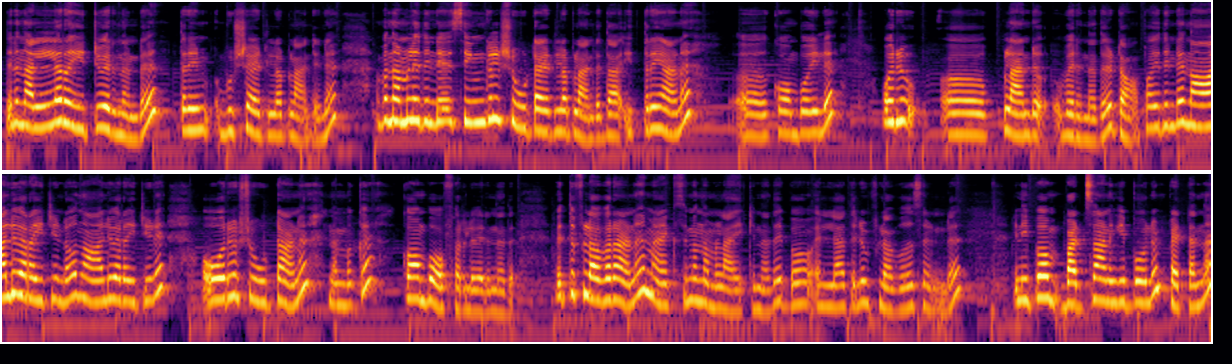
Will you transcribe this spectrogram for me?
ഇതിന് നല്ല റേറ്റ് വരുന്നുണ്ട് ഇത്രയും ബുഷ് ആയിട്ടുള്ള പ്ലാന്റിന് അപ്പോൾ നമ്മളിതിന്റെ സിംഗിൾ ഷൂട്ടായിട്ടുള്ള പ്ലാന്റ് ഇതാ ഇത്രയാണ് കോംബോയിൽ ഒരു പ്ലാന്റ് വരുന്നത് കേട്ടോ. അപ്പോൾ ഇതിന്റെ നാല് വെറൈറ്റി ഉണ്ടാവും. നാല് വെറൈറ്റിയുടെ ഓരോ ഷൂട്ടാണ് നമുക്ക് കോംബോ ഓഫറിൽ വരുന്നത്. വിത്ത് ഫ്ലവറാണ് മാക്സിമം നമ്മൾ അയക്കുന്നത്. ഇപ്പോൾ എല്ലാത്തിലും ഫ്ലവേഴ്സ് ഉണ്ട്. ഇനിയിപ്പോൾ ബഡ്സ് ആണെങ്കിൽ പോലും പെട്ടെന്ന്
